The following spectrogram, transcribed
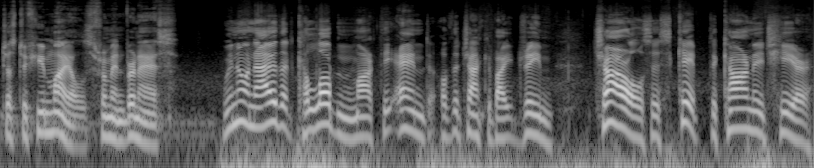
just a few miles from Inverness. We know now that Culloden marked the end of the Jacobite dream. Charles escaped the carnage here,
